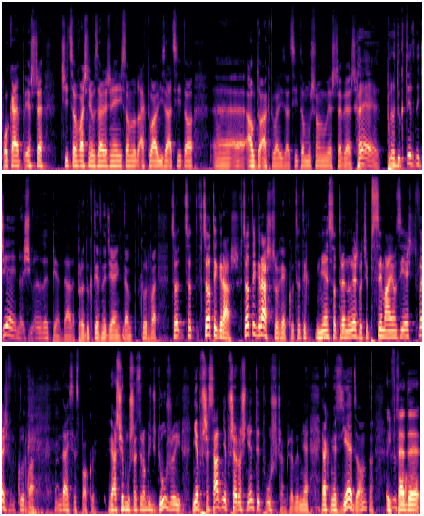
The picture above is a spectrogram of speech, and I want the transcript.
Poka- jeszcze ci, co właśnie uzależnieni są od aktualizacji, to e, autoaktualizacji, to muszą jeszcze, wiesz, he, produktywny dzień, no siłę wypierdale, produktywny dzień, tam, kurwa, co, co, w co ty grasz? W co ty grasz, człowieku? Co ty mięso trenujesz, bo cię psy mają zjeść? Weź, kurwa, daj sobie spokój. Ja się muszę zrobić duży i nieprzesadnie przerośnięty tłuszczem, żeby mnie, jak mnie zjedzą, to... I wtedy,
